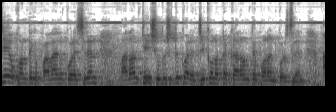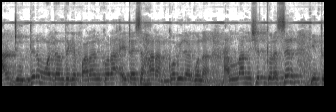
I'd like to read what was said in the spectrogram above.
যে ওখান থেকে পালায়ন করেছিলেন, পালায়ন কি শুধু শুধু করে? যে কোনো একটা কারণতে পালায়ন করেছিলেন। আর যুদ্ধের ময়দান থেকে পালায়ন করা, এটা হচ্ছে হারাম, কবিরা গুণা আল্লাহ নিষেধ করেছেন, কিন্তু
